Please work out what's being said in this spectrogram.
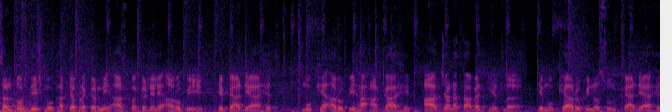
संतोष देशमुख हत्या प्रकरणी आज पकडलेले आरोपी हे प्यादे आहेत. मुख्य आरोपी हा आका आहे. आज ज्यांना ताब्यात घेतलं ते मुख्य आरोपी नसून प्यादे आहेत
